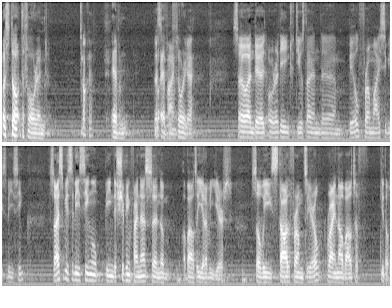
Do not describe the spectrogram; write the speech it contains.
Let's start the far end. Okay. Evan. That's Evan, fine. Sorry. Yeah. So, and uh, already introduced and um, Bill from ICBC Leasing. So ICBC Leasing in the shipping finance and um, about 11 years. So we start from zero. Right now, about you know,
